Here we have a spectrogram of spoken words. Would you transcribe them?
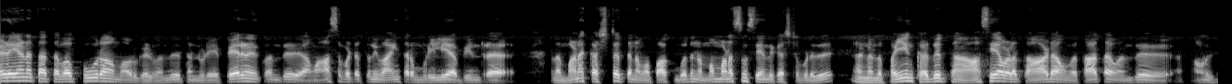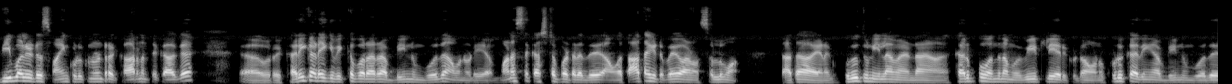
ஏழையான தாத்தாவா பூராம் அவர்கள் வந்து தன்னுடைய பேரனுக்கு வந்து அவன் ஆசைப்பட்ட துணி வாங்கி தர முடியலையே அப்படின்ற அந்த மன கஷ்டத்தை நம்ம பார்க்கும்போது நம்ம மனசும் சேர்ந்து கஷ்டப்படுது. அண்ட் அந்த பையன் கதிர் தான் ஆசையாக வளர்த்த ஆடை அவங்க தாத்தா வந்து அவனுக்கு தீபாவளி ட்ரெஸ் வாங்கி கொடுக்கணுன்ற காரணத்துக்காக ஒரு கறிக்கடைக்கு விற்க போறாரு அப்படின்னும் போது அவனுடைய மனசு கஷ்டப்படுறது. அவங்க தாத்தா கிட்ட போய் அவன் சொல்லுவான் தாத்தா எனக்கு புது துணிலாம் வேண்டாம். கருப்பு வந்து நம்ம வீட்லயே இருக்கட்டும். அவனுக்கு கொடுக்காதீங்க. அப்படின்னும் போது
